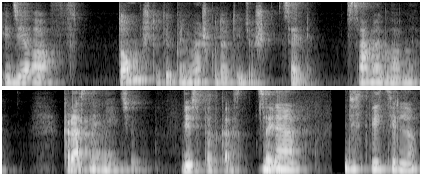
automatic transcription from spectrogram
и дело в том, что ты понимаешь, куда ты идешь. Цель. Самое главное. Красной нитью. Весь подкаст. Цель. Да, действительно.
